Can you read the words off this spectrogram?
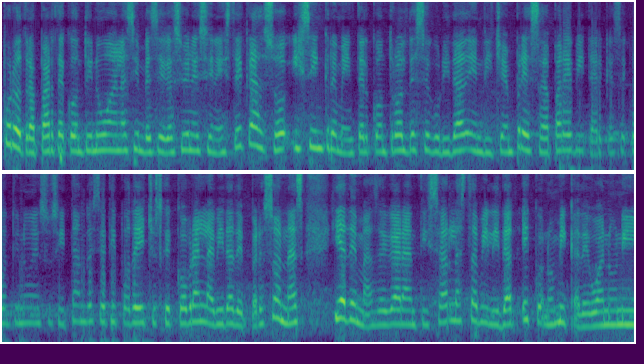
Por otra parte, continúan las investigaciones en este caso y se incrementa el control de seguridad en dicha empresa para evitar que se continúen suscitando este tipo de hechos que cobran la vida de personas y además de garantizar la estabilidad económica de Guanuni.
